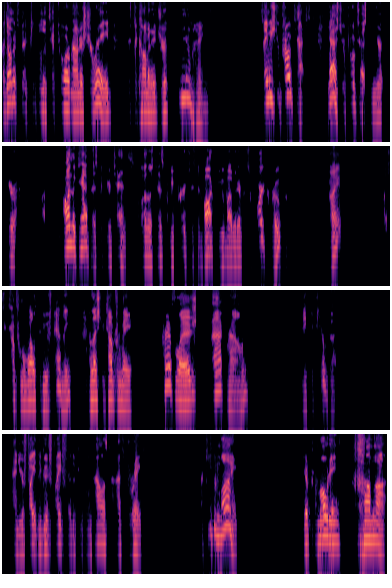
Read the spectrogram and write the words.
But don't expect people to tiptoe around a charade just to accommodate your feelings. Same as you protest. Yes, you're protesting. You're on the campus with your tents. A lot of those tents can be purchased and bought for you by whatever support group, right? Unless you come from a well-to-do family, unless you come from a privileged background to make you feel good. And you're fighting the good fight for the people in Palestine. That's great. But keep in mind, you're promoting Hamas.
